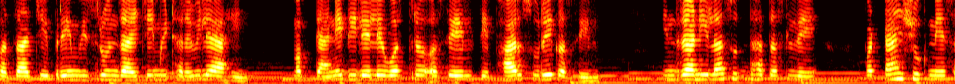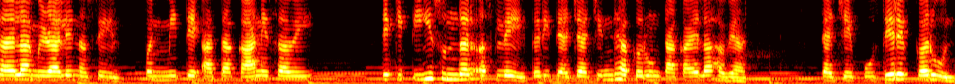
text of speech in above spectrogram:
कचाचे प्रेम विसरून जायचे मी ठरविले आहे. मग त्याने दिलेले वस्त्र असेल ते फार सुरेख असेल. इंद्राणीला सुद्धा तसले पट्टांशुक नेसायला मिळाले नसेल पण मी ते आता का नेसावे? ते कितीही सुंदर असले तरी त्याच्या चिंध्या करून टाकायला हव्यात. त्याचे पोतेरे करून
